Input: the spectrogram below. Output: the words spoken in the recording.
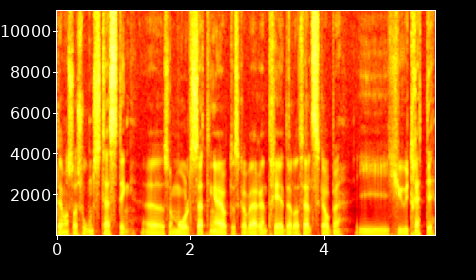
demonstrasjonstesting. Så målsettingen er at det skal være en tredel av selskapet i 2030.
